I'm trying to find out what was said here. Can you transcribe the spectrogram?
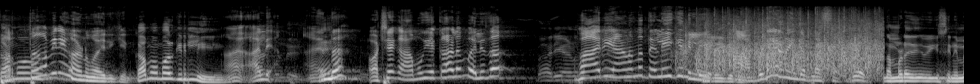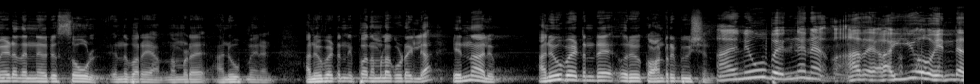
ഭർത്താവിനെ കാണുമായിരിക്കും. കാമുകന്മാർക്കില്ലേ എന്താ? പക്ഷേ കാമുകയെക്കാളും വലുത് ഭാര്യയാണെന്ന് തെളിയിക്കുന്നില്ലേ? അവിടെയാണ് അതിന്റെ പ്ലസ് നമ്മുടെ ഈ സിനിമയുടെ തന്നെ ഒരു സോൾ എന്ന് പറയാം നമ്മുടെ അനൂപ് മേനൻ. അനൂപേട്ടൻ ഇപ്പൊ നമ്മുടെ കൂടെ ഇല്ല. എന്നാലും അനൂപേട്ടന്റെ ഒരു കോൺട്രിബ്യൂഷൻ അനൂപ് എങ്ങനെ അതെ അയ്യോ എന്റെ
